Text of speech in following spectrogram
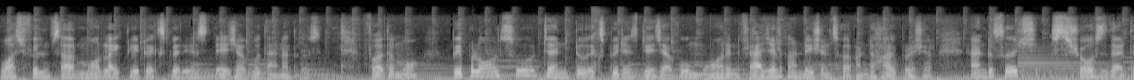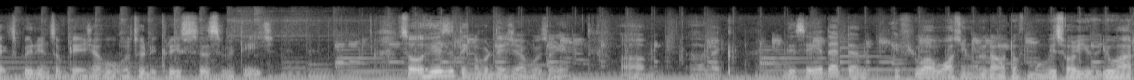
Watch films are more likely to experience deja vu than others. Furthermore people also tend to experience deja vu more in fragile conditions or under high pressure and research shows that the experience of deja vu also decreases with age so here's the thing about deja vu okay? Um, uh, like they say that um, if you are watching a lot of movies or you you are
